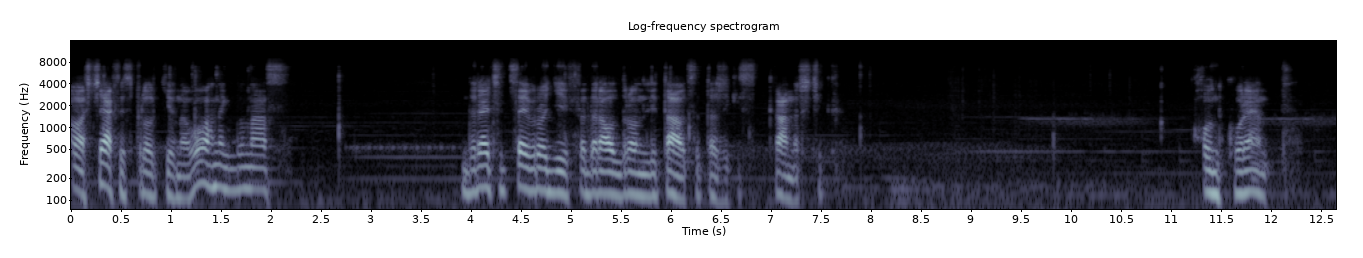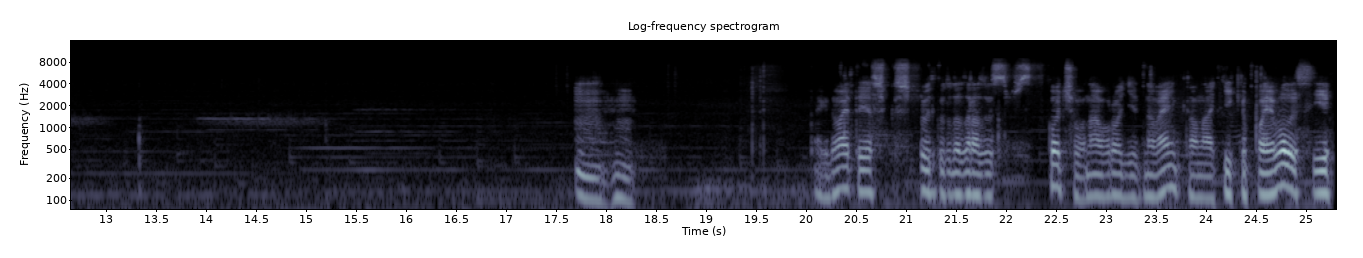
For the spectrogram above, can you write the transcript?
О, ще хтось прилетів на вогник до нас. До речі, цей вроді федерал дрон літав, це теж якийсь сканерщик. Конкурент. Давайте я швидко туди зразу скочу. Вона вроді новенька, вона тільки появилась і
